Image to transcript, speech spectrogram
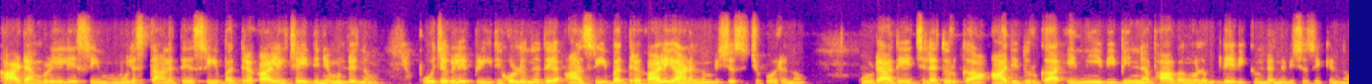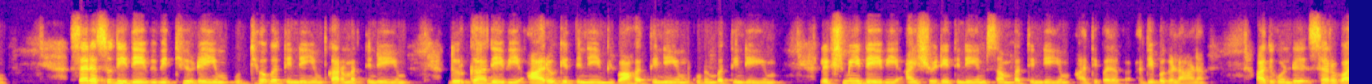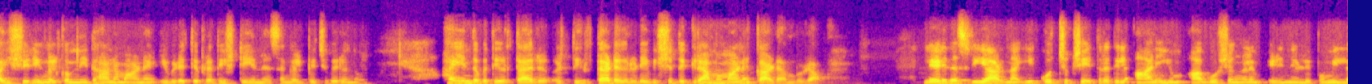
കാടാമ്പുഴയിലെ ശ്രീ മൂലസ്ഥാനത്ത് ശ്രീഭദ്രകാളി ചൈതന്യമുണ്ടെന്നും പൂജകളിൽ പ്രീതി കൊള്ളുന്നത് ആ ശ്രീഭദ്രകാളിയാണെന്നും വിശ്വസിച്ചു പോരുന്നു കൂടാതെ ജലദുർഗ ആദിദുർഗ എന്നീ വിഭിന്ന ഭാവങ്ങളും ദേവിക്കുണ്ടെന്ന് വിശ്വസിക്കുന്നു. സരസ്വതി ദേവി വിദ്യയുടെയും ഉദ്യോഗത്തിന്റെയും കർമ്മത്തിന്റെയും ദുർഗാദേവി ആരോഗ്യത്തിന്റെയും വിവാഹത്തിന്റെയും കുടുംബത്തിന്റെയും ലക്ഷ്മി ദേവി ഐശ്വര്യത്തിന്റെയും സമ്പത്തിന്റെയും അധിപ അധിപകളാണ്. അതുകൊണ്ട് സർവ ഐശ്വര്യങ്ങൾക്കും നിദാനമാണ് ഇവിടുത്തെ പ്രതിഷ്ഠയെന്ന് സങ്കല്പിച്ചു വരുന്നു. ഹൈന്ദവ തീർത്ഥാട തീർത്ഥാടകരുടെ വിശുദ്ധ ഗ്രാമമാണ് കാടാമ്പുഴ. ലളിത ശ്രീയാർന്ന ഈ കൊച്ചു ക്ഷേത്രത്തിൽ ആനയും ആഘോഷങ്ങളും എഴുന്നള്ളിപ്പും ഇല്ല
